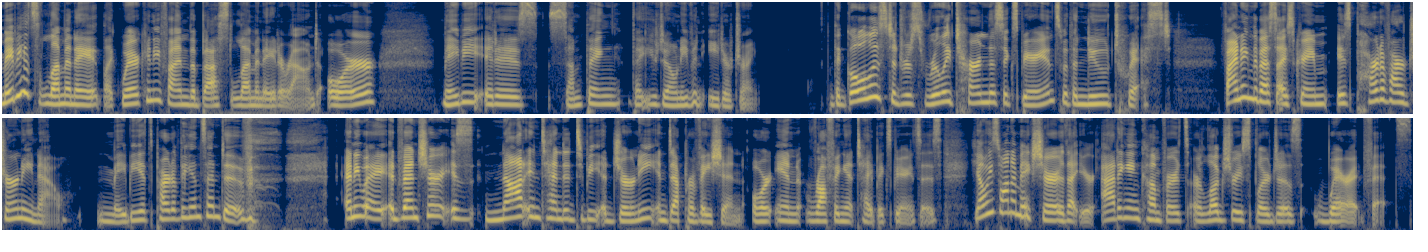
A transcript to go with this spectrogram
Maybe it's lemonade. Like, where can you find the best lemonade around? Or maybe it is something that you don't even eat or drink. The goal is to just really turn this experience with a new twist. Finding the best ice cream is part of our journey now. Maybe it's part of the incentive. anyway, adventure is not intended to be a journey in deprivation or in roughing it type experiences. You always want to make sure that you're adding in comforts or luxury splurges where it fits.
